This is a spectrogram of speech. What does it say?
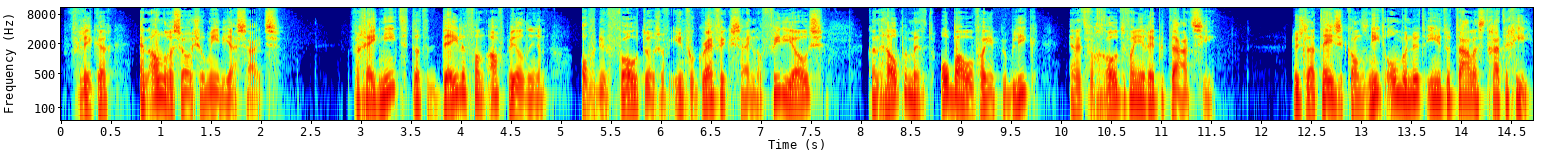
Flickr en andere social media sites. Vergeet niet dat het delen van afbeeldingen, of het nu foto's of infographics zijn of video's, kan helpen met het opbouwen van je publiek en het vergroten van je reputatie. Dus laat deze kans niet onbenut in je totale strategie.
